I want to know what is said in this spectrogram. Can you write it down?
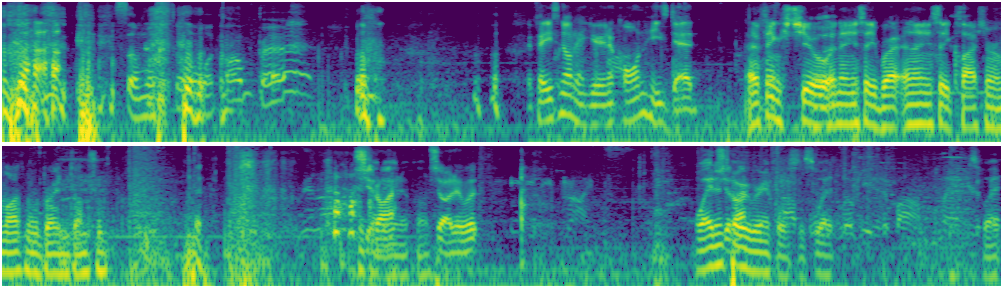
Someone stole my crumpet! If he's not a unicorn, he's dead. Everything's chill, and then you see Bra- and then you see Clash, and it reminds me of Braden Johnson. Should not a I? unicorn. Should I do it? Wait Should until I? we reinforce this. Wait. Located a bomb. Plan your Just wait.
